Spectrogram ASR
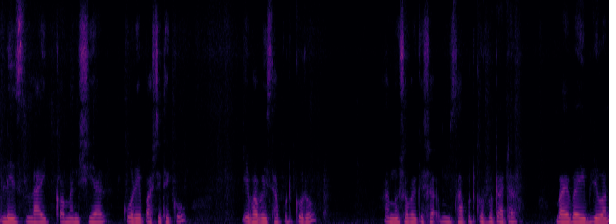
প্লিজ লাইক, কমেন্ট, শেয়ার করে পাশে থেকো। এভাবেই সাপোর্ট করো। আমিও সবাইকে সাপোর্ট করব, টাটা। বাই বাই, এভরিওয়ান।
